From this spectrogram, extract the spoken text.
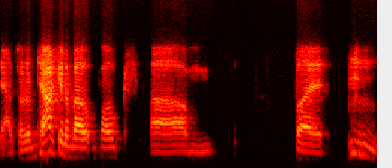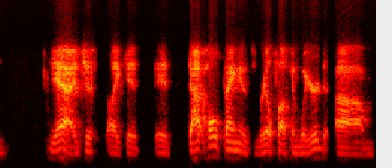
that's what I'm talking about, folks. Um, but yeah, it just like it, it, that whole thing is real fucking weird. Um,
